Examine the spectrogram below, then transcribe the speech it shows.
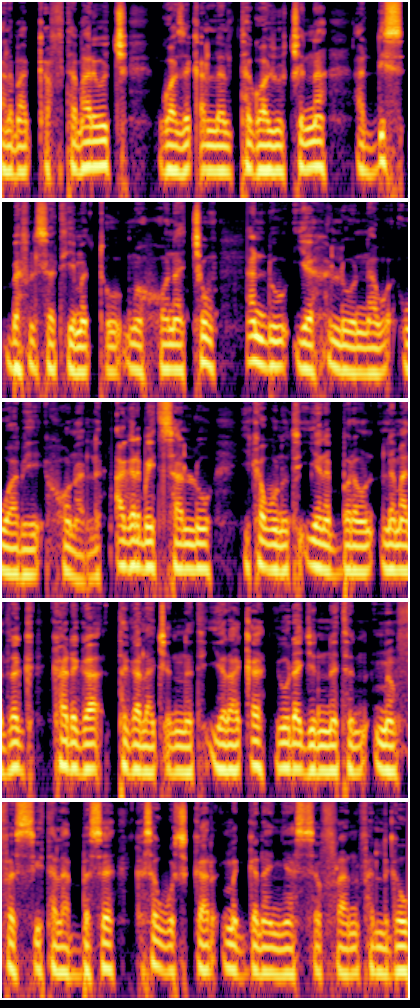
ዓለም አቀፍ ተማሪዎች፣ ጓዘ ቀለል ተጓዦችና አዲስ በፍልሰት የመጡ መሆናቸው አንዱ የህልውናው ዋቤ ሆኗል። አገር ቤት ሳሉ ይከውኑት የነበረውን ለማድረግ ከአደጋ ተጋላጭነት የራቀ የወዳጅነትን መንፈስ የተላበሰ ከሰዎች ጋር መገናኛ ስፍራን ፈልገው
